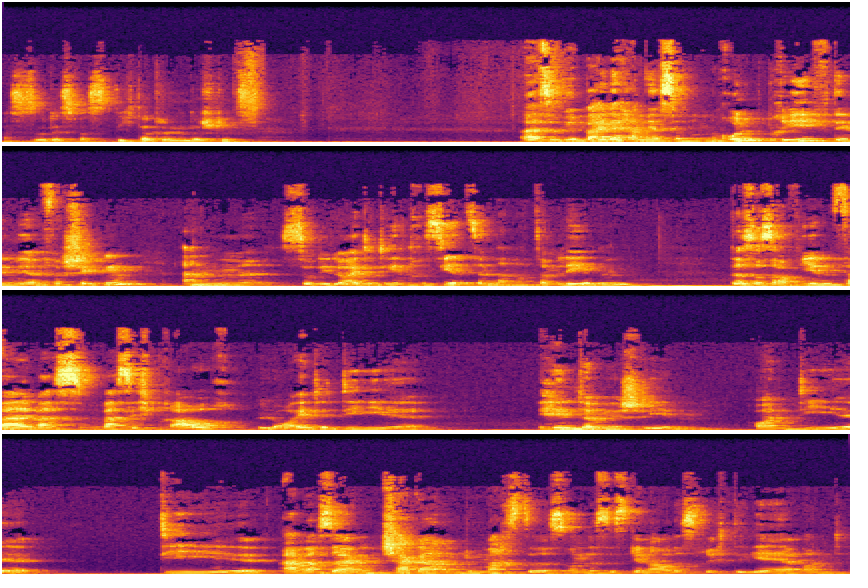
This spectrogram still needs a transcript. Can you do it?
Was ist so das, was dich da drin unterstützt? Also wir beide haben ja so einen Rundbrief, den wir verschicken an mhm. so die Leute, die interessiert sind an unserem Leben. Das ist auf jeden Fall was, was ich brauche. Leute, die hinter mir stehen und die die einfach sagen, Chaka, du machst es und das ist genau das Richtige. Und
